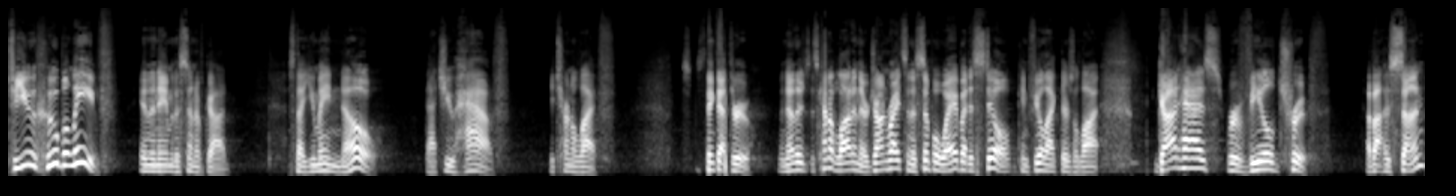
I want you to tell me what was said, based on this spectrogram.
to you who believe in the name of the Son of God, so that you may know that you have eternal life. Think that through. Another, it's kind of a lot in there. John writes in a simple way, but it still can feel like there's a lot. God has revealed truth about his son,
